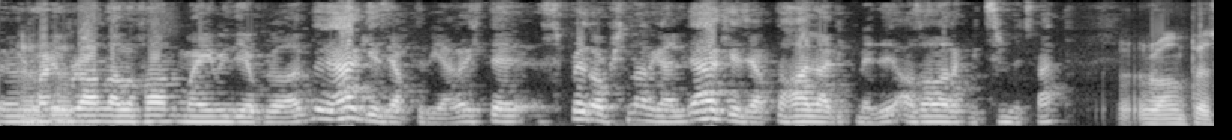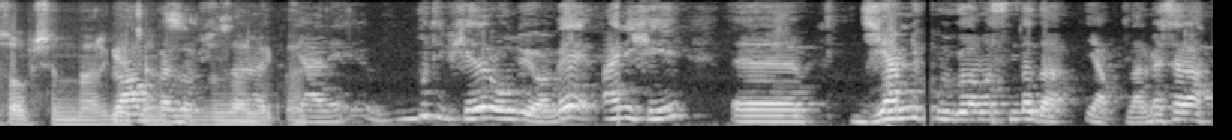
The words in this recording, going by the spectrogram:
Ronnie evet. Brown'larla falan Miami'de yapıyorlardı. Herkes yaptı bir ara. İşte spread option'lar geldi. Herkes yaptı. Hala bitmedi. Azalarak bitsin lütfen. Pass option'lar geçen sene özellikle. Yani bu tip şeyler oluyor ve aynı şeyi e, GM'lik uygulamasında da yaptılar. Mesela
